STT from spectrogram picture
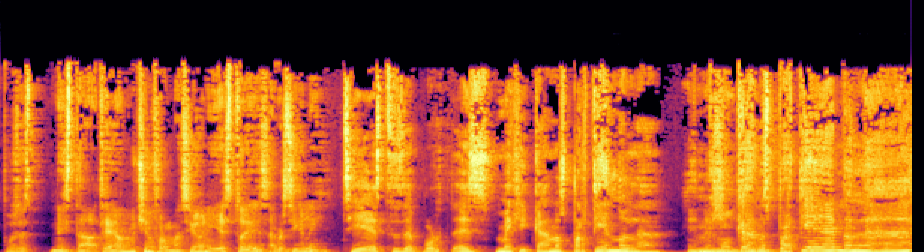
pues es- necesitaba, tenía mucha información y esto es, a ver, síguele. Sí, este es deporte, es mexicanos partiéndola en Mexicanos partiéndola.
